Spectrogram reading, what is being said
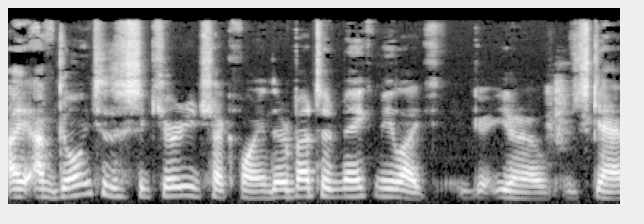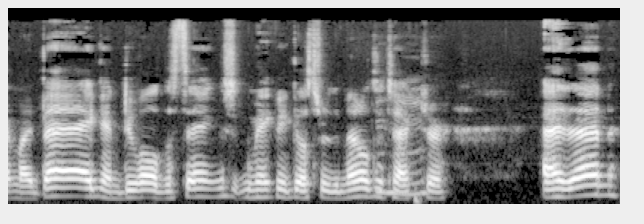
I, I'm going to the security checkpoint. They're about to make me like, g- you know, scan my bag and do all the things, make me go through the metal detector, and then,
